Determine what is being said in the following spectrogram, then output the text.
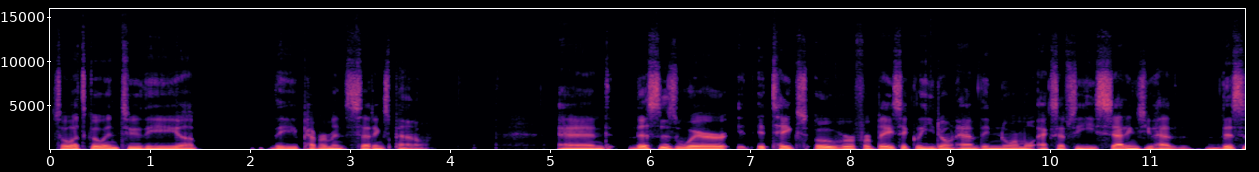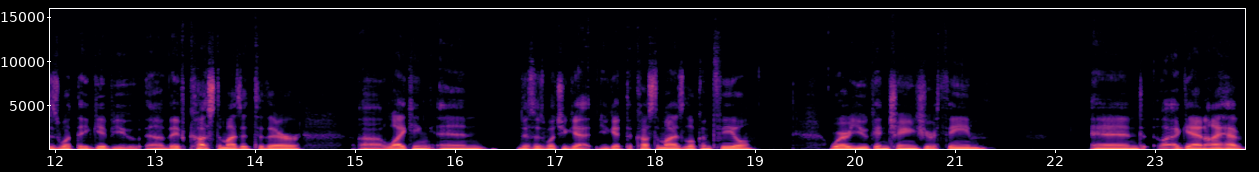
So let's go into the uh, the Peppermint settings panel. And this is where it, it, takes over for basically you don't have the normal XFCE settings. You have this is what they give you. Uh, they've customized it to their uh, liking, and this is what you get. You get the customized look and feel, where you can change your theme. And again, I have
